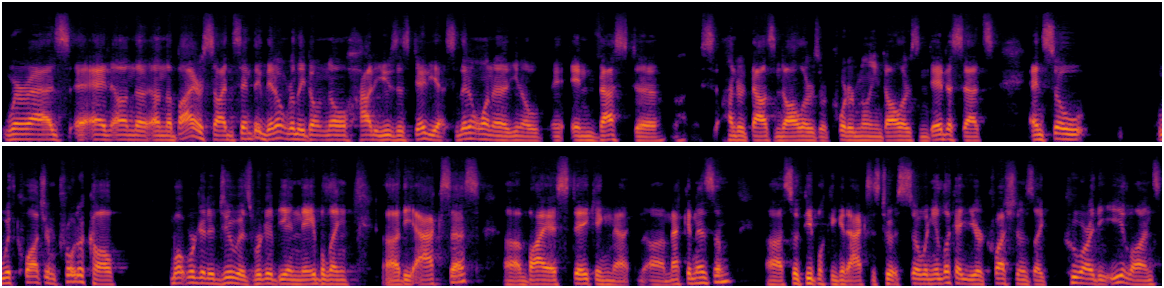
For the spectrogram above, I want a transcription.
Whereas, and on the on the buyer side, the same thing. They don't really don't know how to use this data yet, so they don't want to, you know, invest uh, hundred thousand dollars or quarter million dollars in data sets. And so, with Quadrant Protocol, what we're going to do is we're going to be enabling uh, the access uh, via staking me- uh, mechanism uh, so people can get access to it. So when you look at your questions like who are the Elons?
